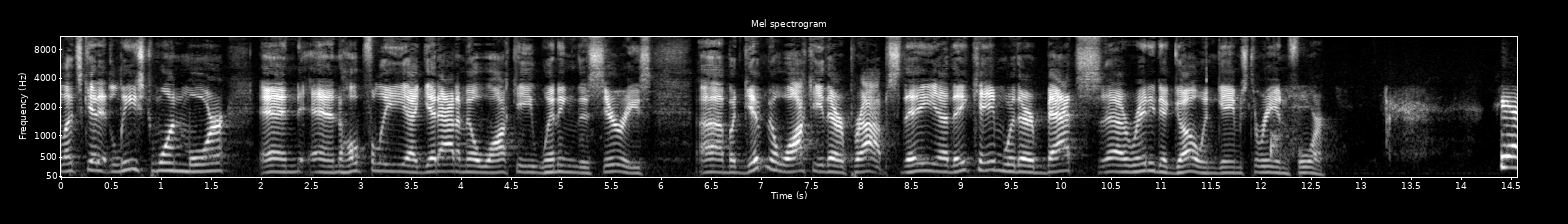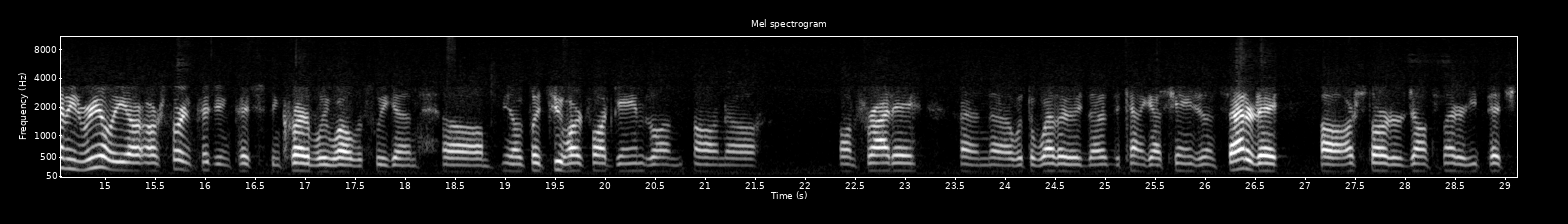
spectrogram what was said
let's get at least one more, and and hopefully uh, get out of Milwaukee winning the series. Uh, but give Milwaukee their props. They uh, they came with their bats uh, ready to go in games three and four. Yeah, I mean, really, our, our starting pitching pitched incredibly well this weekend. Um, you know, played two hard-fought games on on uh, on Friday, and uh, with the weather, that, that kind of got changed. And then Saturday, uh, our starter John Snyder, he pitched.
